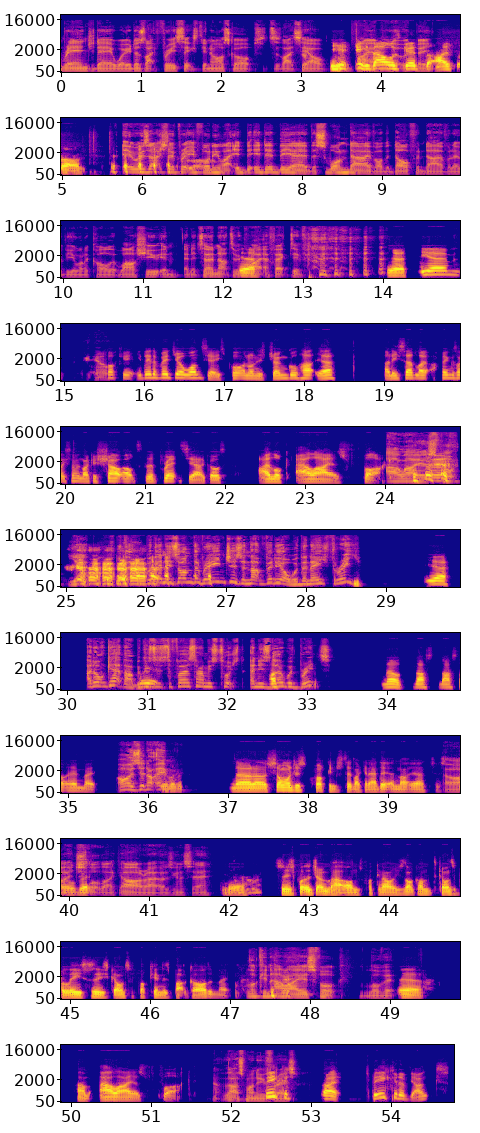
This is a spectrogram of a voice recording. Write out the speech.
range day where he does like 360 no scopes to like see how Yeah, that was it good that I thought it was actually pretty funny. Like he, it did the uh, the swan dive or the dolphin dive, whatever you want to call it, while shooting, and it turned out to be Yeah. quite effective. Yeah. He um You know, fucking he did a video once, yeah, he's putting on his jungle hat, yeah. And he said like I think it was like something like a shout out to the Brits, yeah, it goes, I look ally as fuck. Ally as fuck. Yeah. But, but then he's on the ranges in that video with an A3. Yeah. I don't get that because Weird. it's the first time he's touched and he's I- there with Brits. No, that's that's not him, mate. Oh, is it not It him? wasn't- No, no, someone just fucking just did like an edit and that, yeah. Just Oh, it over just it. looked like. Oh, right. I was gonna say. Yeah. So he's put the jungle hat on. Fucking hell, he's not gone going to Belize. is he? He's going to fucking his back garden, mate. Looking ally as fuck. Love it. Yeah. I'm ally as fuck. That's my new Speak of- phrase. Right. Speaking of Yanks,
